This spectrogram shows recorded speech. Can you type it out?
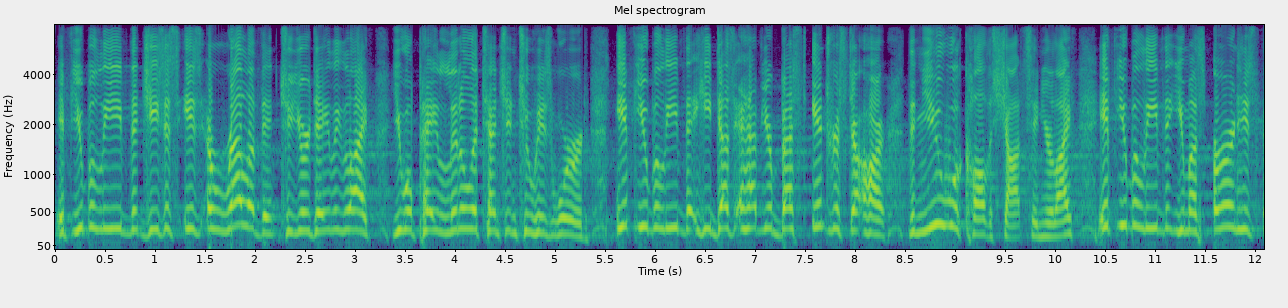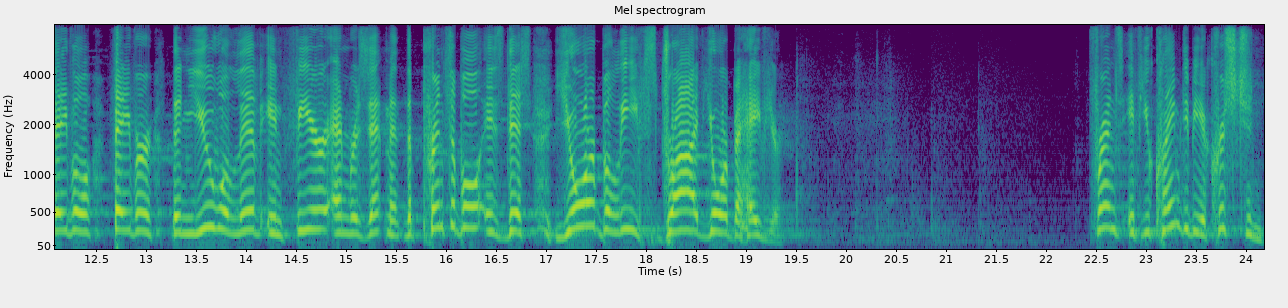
if you believe that Jesus is irrelevant to your daily life, you will pay little attention to his word. If you believe that he doesn't have your best interest at heart, then you will call the shots in your life. If you believe that you must earn his favor, favor then you will live in fear and resentment. The principle is this your beliefs drive your behavior. Friends, if you claim to be a Christian,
